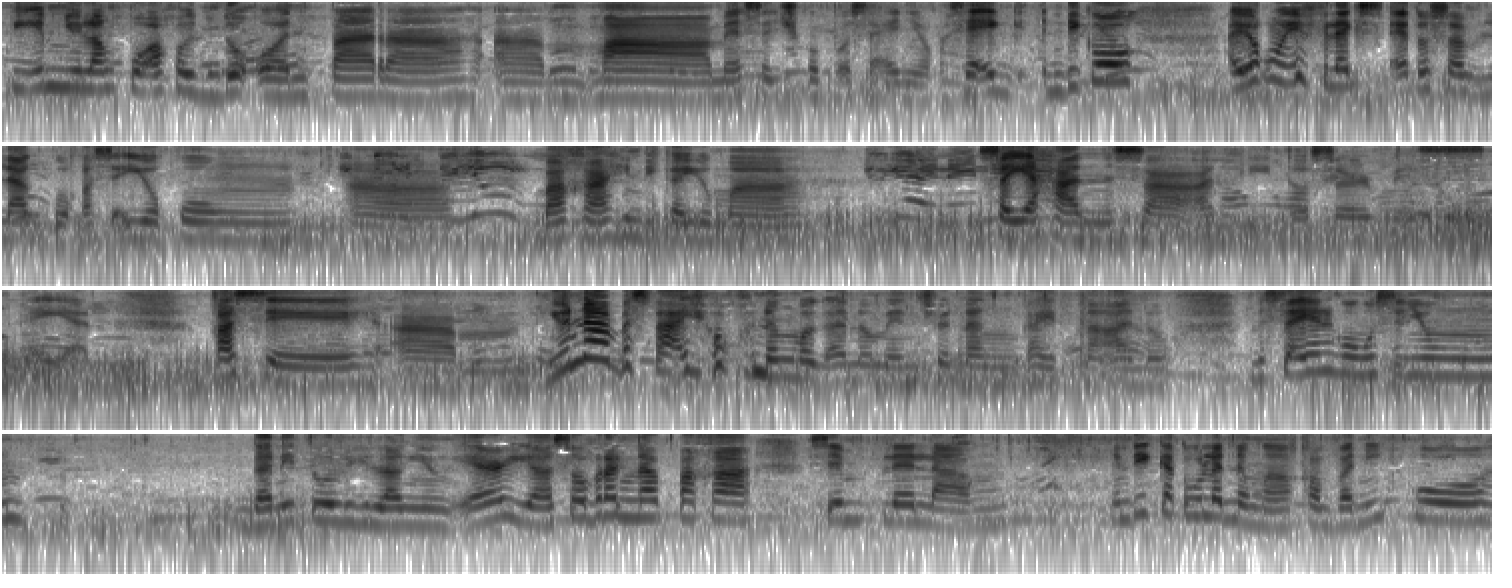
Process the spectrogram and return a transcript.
PM nyo lang po ako doon para um, ma-message ko po sa inyo. Kasi hindi ko, ayokong i-flex ito sa vlog ko kasi ayokong ah, baka hindi kayo ma sayahan sa ano dito service. Ayan. Kasi um, yun na basta ayoko nang mag ano mention ng kahit na ano. Basta yan kung gusto yung ganito lang yung area. Sobrang napaka simple lang. Hindi katulad ng mga kavaniko.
